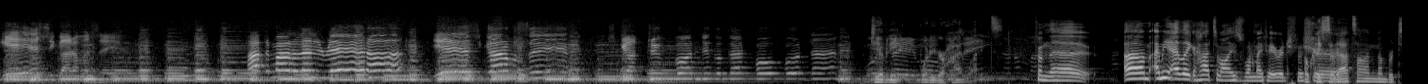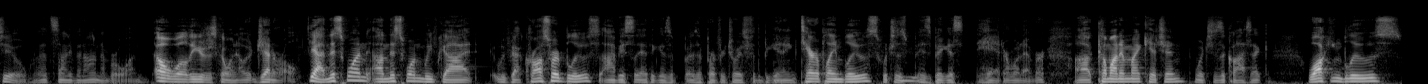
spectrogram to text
Yeah, she got 'em for sale. Hot tamales and the red hot. Yeah, she got 'em for sale. She got two foot nickel, got four foot dime. Do you have any? What are your highlights? from the um i mean i like hot tamales is one of my favorites for Okay, sure so that's on number two. That's not even on number one. Oh well, you're just going oh, general. Yeah, and this one on this one we've got we've got Crossroad Blues. Obviously, I think is a, is a perfect choice for the beginning. Terraplane Blues, which is his biggest hit or whatever. Uh, Come on in my kitchen, which is a classic. Walking Blues,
